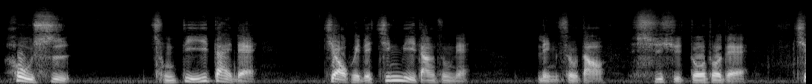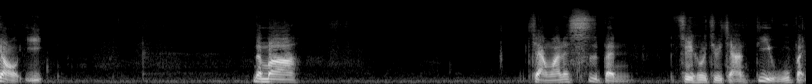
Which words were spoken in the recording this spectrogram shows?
后世从第一代的教会的经历当中呢，领受到许许多多的教义。那么讲完了四本，最后就讲第五本。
